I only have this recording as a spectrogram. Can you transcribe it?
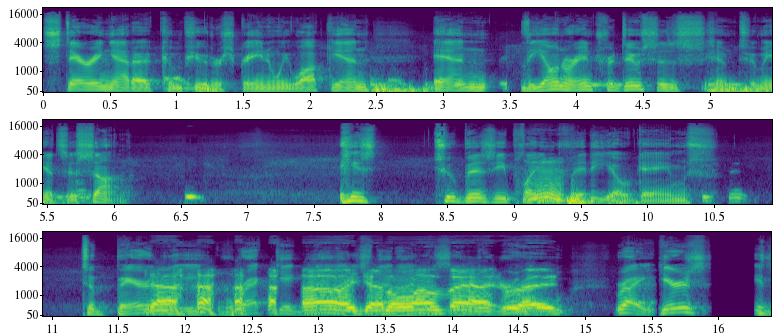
staring at a computer screen and we walk in and the owner introduces him to me. It's his son. He's too busy playing Mm. video games to barely recognize Oh, gotta that love was in the that, right. Right. Here's his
